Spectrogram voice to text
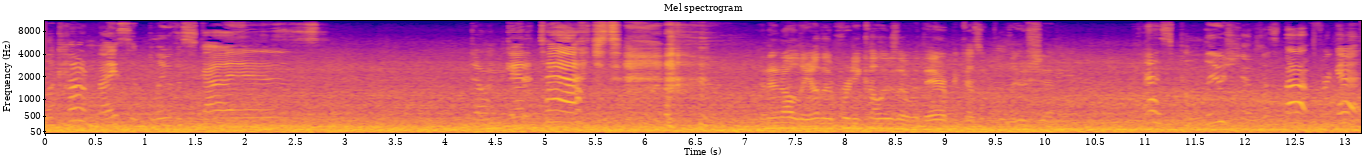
Look how nice and blue the sky is. Don't get attached. And then all the other pretty colors over there because of pollution. yes, pollution. Let's not forget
